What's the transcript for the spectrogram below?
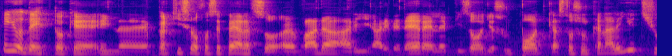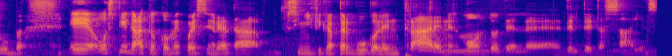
E io ho detto che il, per chi se lo fosse perso eh, vada a, ri, a, rivedere l'episodio sul podcast o sul canale YouTube e ho spiegato come questo in realtà significa per Google entrare nel mondo del, del data science.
